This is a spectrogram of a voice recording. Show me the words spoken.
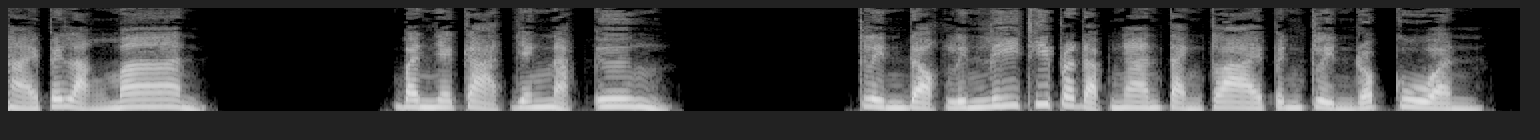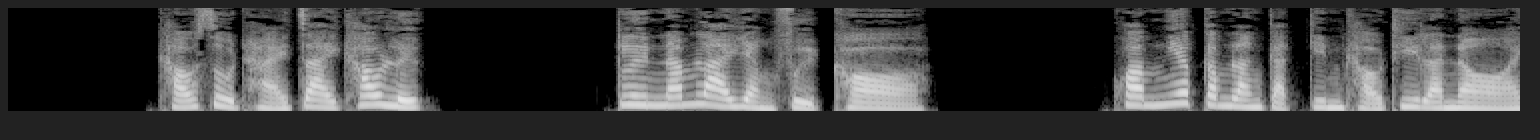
หายไปหลังม่าน บรรยากาศยังหนักอึ้ง กลิ่นดอกลินลี่ที่ประดับงานแต่งกลายเป็นกลิ่นรบกวน เขาสูดหายใจเข้าลึก กลืนน้ำลายอย่างฝืดคอ ความเงียบกำลังกัดกินเขาทีละน้อย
